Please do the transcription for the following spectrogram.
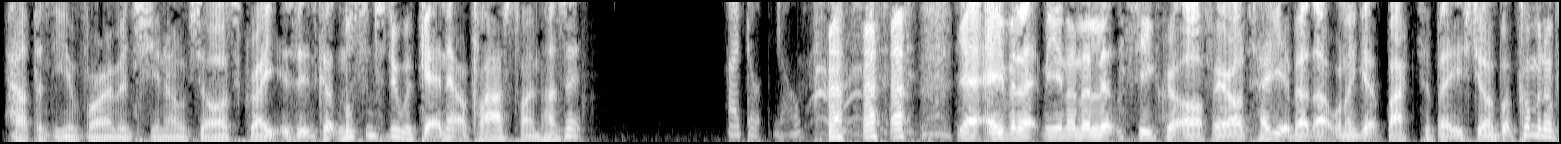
Helping the environment, you know. So it's great. Is it, it's got nothing to do with getting out of class time, has it? I don't know. yeah, Ava let me in on a little secret off air. I'll tell you about that when I get back to base, John. But coming up,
